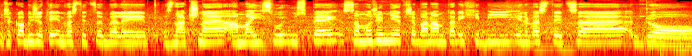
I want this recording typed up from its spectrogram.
Řekla bych, že ty investice byly značné a mají svůj úspěch úspěch. Samozřejmě třeba nám tady chybí investice do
